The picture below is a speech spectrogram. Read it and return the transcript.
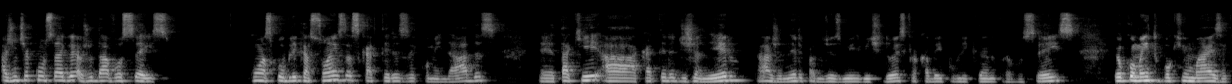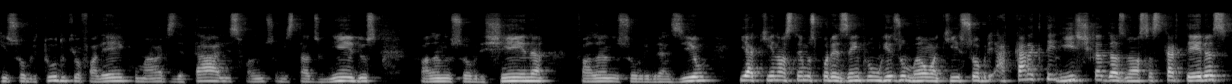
a gente consegue ajudar vocês com as publicações das carteiras recomendadas. Está é, tá aqui a carteira de janeiro, tá? janeiro para 2022, que eu acabei publicando para vocês. Eu comento um pouquinho mais aqui sobre tudo que eu falei, com maiores detalhes, falando sobre Estados Unidos, falando sobre China, falando sobre Brasil. E aqui nós temos, por exemplo, um resumão aqui sobre a característica das nossas carteiras,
